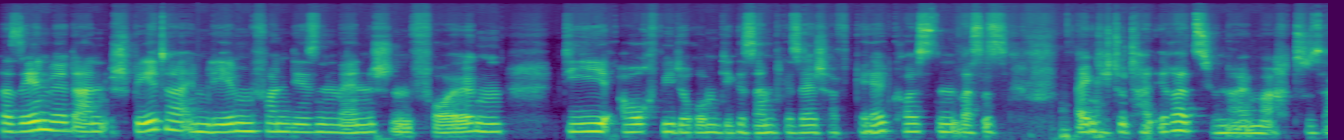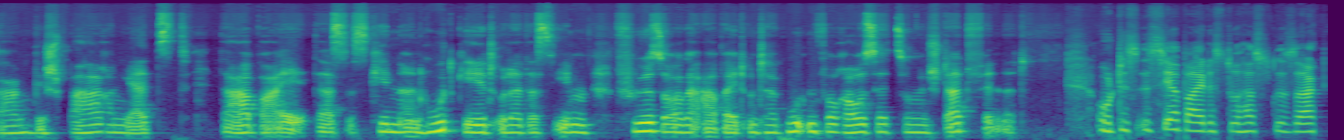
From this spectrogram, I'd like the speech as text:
da sehen wir dann später im Leben von diesen Menschen Folgen, die auch wiederum die Gesamtgesellschaft Geld kosten, was es eigentlich total irrational macht, zu sagen: „Wir sparen jetzt dabei, dass es Kindern gut geht oder dass eben Fürsorgearbeit unter guten Voraussetzungen stattfindet.“ Und es ist ja beides. Du hast gesagt,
